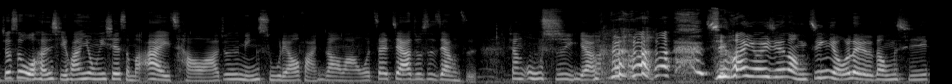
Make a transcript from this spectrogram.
就是我很喜欢用一些什么艾草啊，就是民俗疗法，你知道吗？我在家就是这样子，像巫师一样，喜欢用一些那种精油类的东西，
